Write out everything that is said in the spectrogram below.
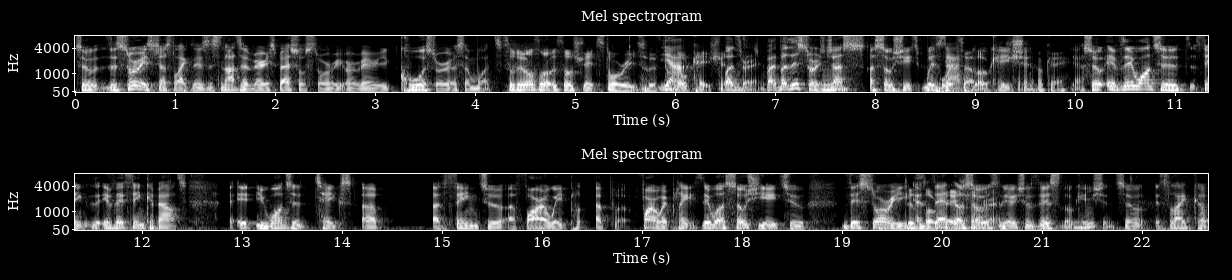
So the story is just like this. It's not a very special story or a very cool story or somewhat. So they also associate stories with the locations, but, right? Mm-hmm. but but this story just associates with, that, that location. location, okay. Yeah. So if they want to think, if they think about, it, you want to take a a thing to a far away pl- a p- far away place, they will associate to this story This and then associate right. Mm-hmm. to this location. So it's like a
